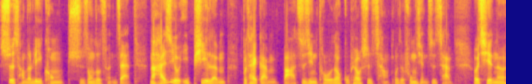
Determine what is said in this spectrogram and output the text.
市场的利空始终都存在，那还是有一批人不太敢把资金投入到股票市场或者风险资产，而且呢，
